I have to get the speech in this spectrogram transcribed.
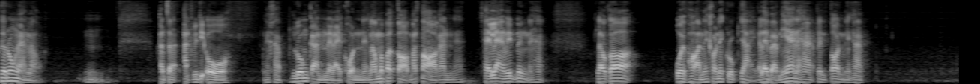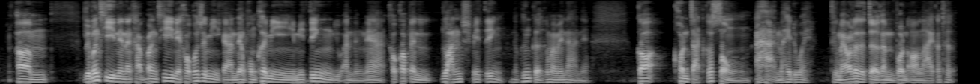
เพื่อนร่วมงานเราอาจจะอัดวิดีโอนะครับ ร่วมกันหลาย ๆ คนเนี่ยเรามาประกอบมาต่อกันนะใช้แรงนิดนึงนะฮะแล้วก็อวยพรให้เขาในกลุ่มใหญ่อะไรแบบนี้นะฮะเป็นต้นนะครับ หรือบางทีเนี่ยนะครับบางที่เนี่ยเขาก็จะมีการอย่างผมเคยมีมีติ้งอยู่อันหนึ่งเนี่ยเขาก็เป็นลันช์มีติ้งเพิ่งเกิดขึ้นมาไม่นานเนี่ยก็คนจัดก็ส่งอาหารมาให้ด้วย ถึงแม้ว่าเราจะเจอกันบนออนไลน์ก็เถอะ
